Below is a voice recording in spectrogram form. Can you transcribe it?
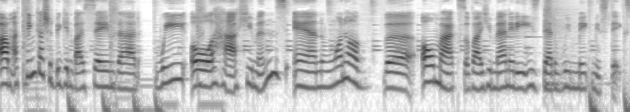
Um, I think I should begin by saying that we all are humans, and one of the hallmarks of our humanity is that we make mistakes.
